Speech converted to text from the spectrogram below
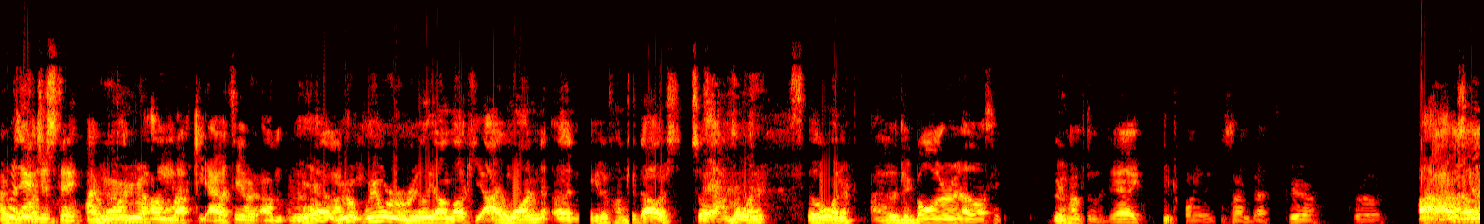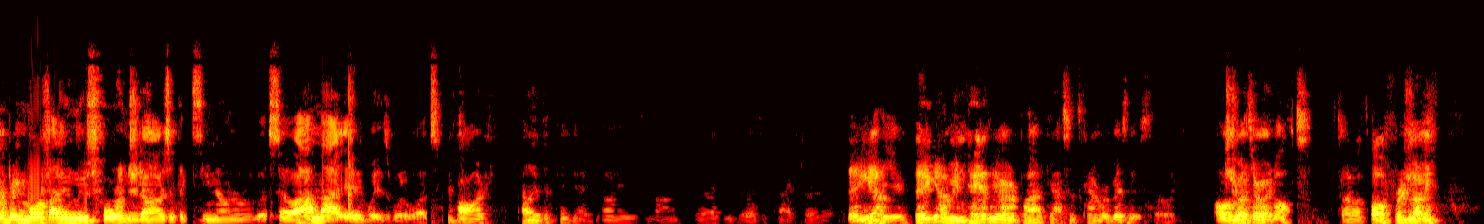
I It was won. interesting. I we, were, won. we were unlucky. I would say we were, un, we were Yeah, we were, unlucky. we were really unlucky. I won a negative hundred dollars, so I'm a winner. Still a winner. I was a big baller. I lost like 300 in the day. 220 just on bets pure. Early. I, I was gonna bring more if I didn't lose four hundred dollars at the casino in Aruba. So I'm not. It is what it was. Baller. I like to think I donated to Mom's Track. Use it as a tax write-off. There you go. the. There you go. I mean, technically, our podcast it's kind of our business. So like, all True. of us are write-offs. So it's all free money.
